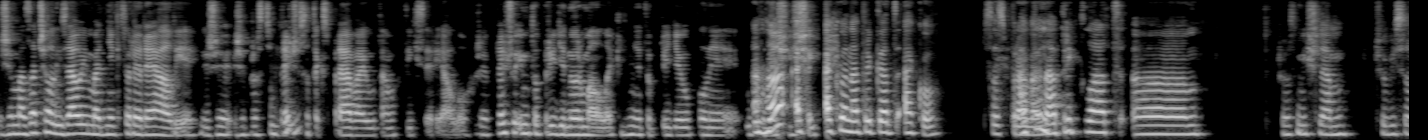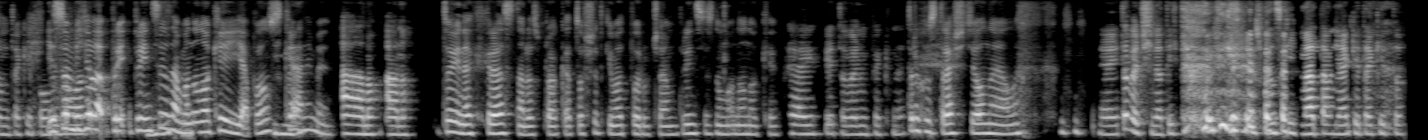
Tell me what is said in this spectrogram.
že ma začali zaujímať niektoré reálie, že, že proste mhm. prečo sa tak správajú tam v tých seriáloch, že prečo im to príde normálne, keď mne to príde úplne, úplne Aha, šiši. Ako, ako napríklad, ako sa správajú? Ako napríklad, um, rozmýšľam, čo by som také povedala. Ja som videla, pri, Princezna mhm. Mononoke je japonské mm-hmm. anime? Áno, áno. To je inak krásna rozprávka, to všetkým odporúčam. Princeznu Mononoke. Hej, je to veľmi pekné. Trochu strašiteľné, ale... Hej, to väčšina týchto tých japonských má tam nejaké takéto...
